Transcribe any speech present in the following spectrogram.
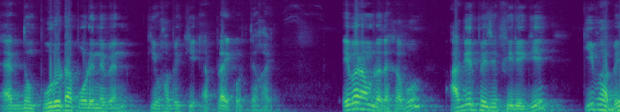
একদম পুরোটা পড়ে নেবেন, কীভাবে কি অ্যাপ্লাই করতে হয়। এবার আমরা দেখাবো আগের পেজে ফিরে গিয়ে কীভাবে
